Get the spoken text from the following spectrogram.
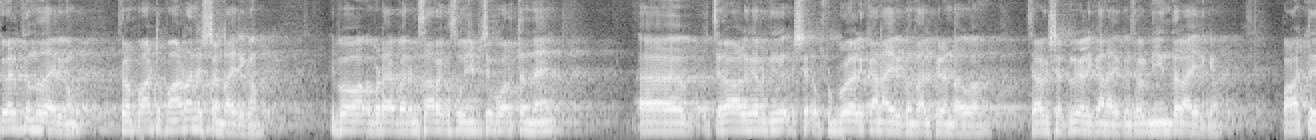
കേൾക്കുന്നതായിരിക്കും. ചില പാട്ട് പാടാൻ ഇഷ്ടമുണ്ടായിരിക്കും. ഇപ്പോൾ ഇവിടെ വരുൺ സാറൊക്കെ സൂചിപ്പിച്ച പോലെ തന്നെ ചില ആളുകൾക്ക് ഫുട്ബോൾ കളിക്കാനായിരിക്കും താല്പര്യം ഉണ്ടാവുക. ചിലർക്ക് ഷട്ടിൽ കളിക്കാനായിരിക്കും ചിലർ നീന്തലായിരിക്കും. പാട്ട്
